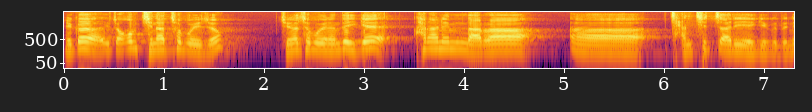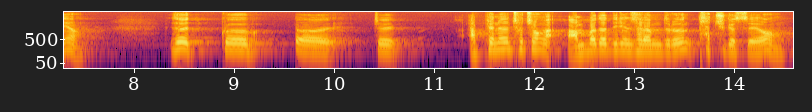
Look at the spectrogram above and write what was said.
그러니까 조금 지나쳐 보이죠? 지나쳐 보이는데 이게 하나님 나라 아, 잔치자리 얘기거든요. 그래서 그, 어, 저, 앞에는 초청 안 받아들인 사람들은 다 죽였어요.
